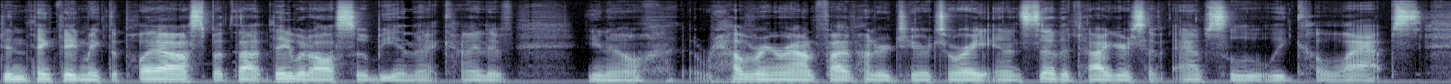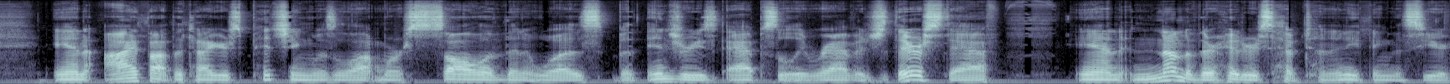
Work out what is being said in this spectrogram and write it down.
Didn't think they'd make the playoffs, but thought they would also be in that kind of, you know, hovering around 500 territory. And instead, the Tigers have absolutely collapsed. And I thought the Tigers' pitching was a lot more solid than it was, but injuries absolutely ravaged their staff, and none of their hitters have done anything this year.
